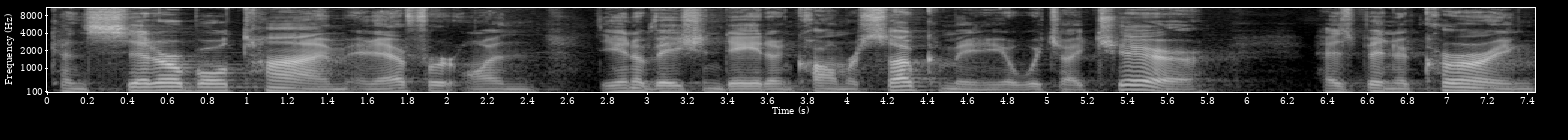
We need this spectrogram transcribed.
considerable time and effort on the Innovation Data and Commerce Subcommittee, of which I chair, has been occurring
